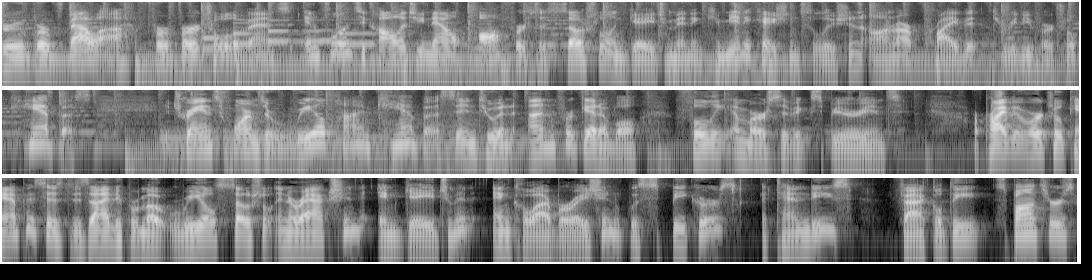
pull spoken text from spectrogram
Through VirBELA for virtual events, Influence Ecology now offers a social engagement and communication solution on our private 3D virtual campus. It transforms a real time campus into an unforgettable, fully immersive experience. Our private virtual campus is designed to promote real social interaction, engagement, and collaboration with speakers, attendees, faculty, sponsors,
